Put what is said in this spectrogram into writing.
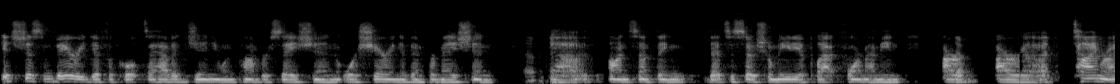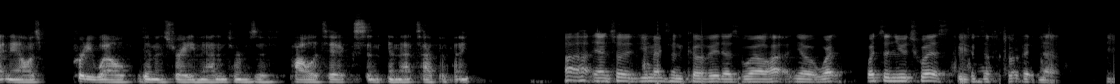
it's just very difficult to have a genuine conversation or sharing of information uh, on something that's a social media platform. I mean, our yeah. our uh, time right now is pretty well demonstrating that in terms of politics and, and that type of thing. Uh, and so you mentioned COVID as well. How, you know, what what's a new twist because of COVID now? You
